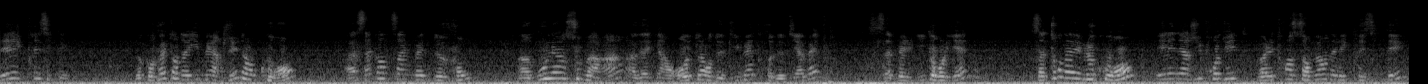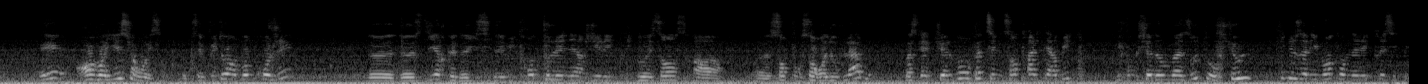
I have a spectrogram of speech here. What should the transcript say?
l'électricité. Donc en fait, on a immergé dans le courant, à 55 mètres de fond, un moulin sous-marin avec un rotor de 10 mètres de diamètre, ça s'appelle hydrolienne. Ça tourne avec le courant et l'énergie produite va les transformer en électricité et renvoyer sur Ouessant. Donc c'est plutôt un beau projet de, de se dire que d'ici 2030, toute l'énergie électrique d'Ouessant sera euh, 100% renouvelable. Parce qu'actuellement, en fait, c'est une centrale thermique qui fonctionne au mazout, au fuel, qui nous alimente en électricité.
